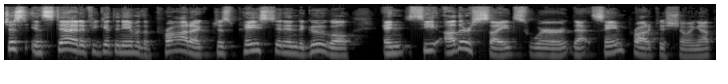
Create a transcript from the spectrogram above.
just instead if you get the name of the product just paste it into google and see other sites where that same product is showing up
